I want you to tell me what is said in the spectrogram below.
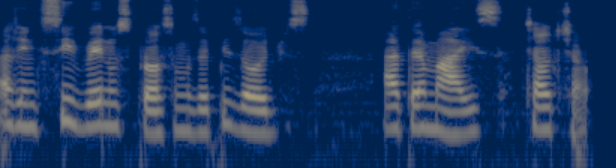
A gente se vê nos próximos episódios. Até mais. Tchau, tchau.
